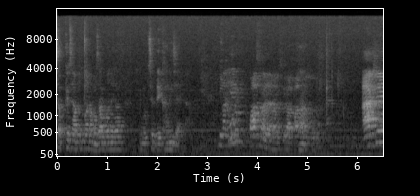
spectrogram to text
सबके सामने तुम्हारा मज़ाक बनेगा तो मुझसे देखा नहीं जाएगा। देखो। पास में जाना उसके बाद हाँ। एक्शन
